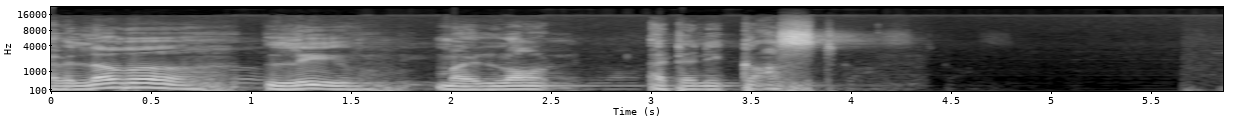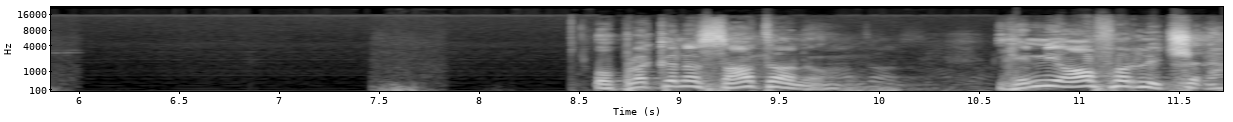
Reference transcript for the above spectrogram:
I will love leave my Lord at any cost ఓ ప్రక్కన సాతాను ఎన్ని ఆఫర్లు ఇచ్చినా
